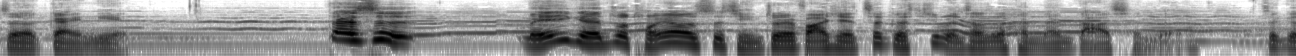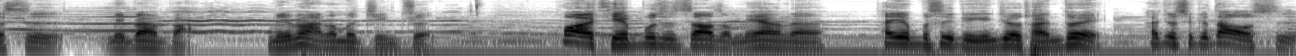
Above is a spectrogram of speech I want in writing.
这个概念，但是。每一个人做同样的事情，就会发现这个基本上是很难达成的，这个是没办法，没办法那么精准。后来铁卜子知道怎么样呢？他又不是一个研究团队，他就是个道士，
